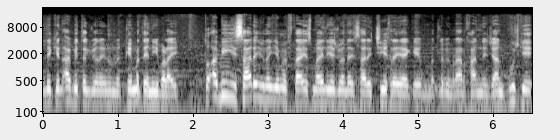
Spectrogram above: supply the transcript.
लेकिन अभी तक जो है इन्होंने कीमतें नहीं बढ़ाई तो अभी ये सारे जो ना, ये मफ्ता इसमाइल, ये जो है ना सारे चीख रहे हैं कि मतलब इमरान खान ने जानबूझ के,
